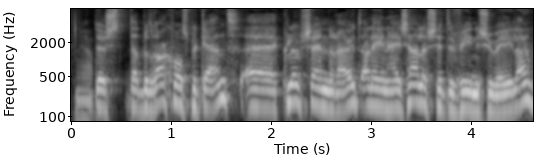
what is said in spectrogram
Ja. Dus dat bedrag was bekend. Uh, clubs zijn eruit. Alleen hij zelf zit in Venezuela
